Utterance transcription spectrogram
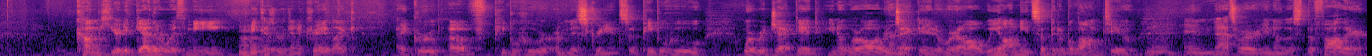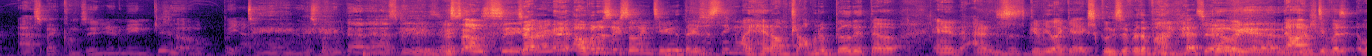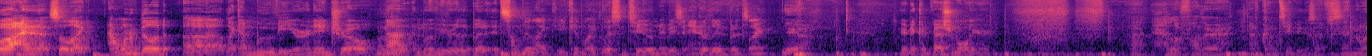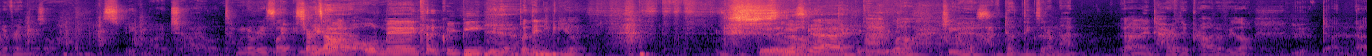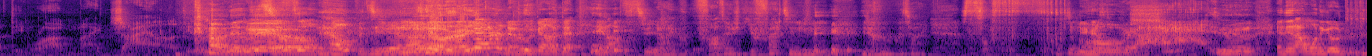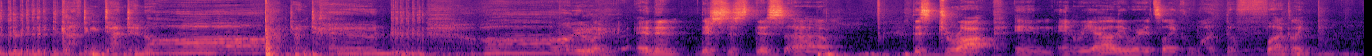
come here together with me Mm-hmm. because we're going to create like a group of people who are miscreants, of people who were rejected. You know, we're all rejected, or we're all we all need something to belong to, Mm. and that's where you know the the father aspect comes in. You know what I mean? Yeah. So, but yeah. Dang, that's fucking badass, dude. That sounds sick, So, right? uh, I'm gonna say something too. There's this thing in my head. I'm try- I'm gonna build it though, and I, this is gonna be like an exclusive for the podcast. Right? Oh, yeah. No, I'm just. But well, I don't know. So like, I want to build uh like a movie or an intro. Mm. Not a movie really, but it's something like you can like listen to, or maybe it's an interlude. But it's like Yeah. You're in a confessional. You're. Uh, Hello, Father. I've come to you because I've sinned. Whatever, and there's a speak, my child. Whatever. It's like starts Yeah. out old man, kind of creepy. Yeah. But then you can hear like. this guy. Well, I, Genius. I've done things that I'm not uh, entirely proud of. He's like, You've done nothing wrong, my child. God That, that sounds a little Palpatine. Yeah, I know, right? yeah, I know. Kind of like that. You know, so you're like, Father, you're frightened. You, you know, what's wrong? Oh, shit. And then I want to go. oh, oh, you know, like- And then there's just this. Um, this drop in in reality where it's like what the fuck like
